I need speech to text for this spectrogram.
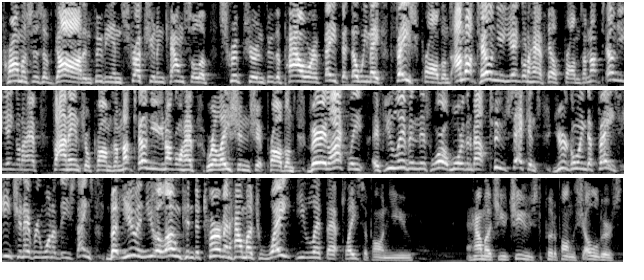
promises of God and through the instruction and counsel of scripture and through the power of faith that though we may face problems, I'm not telling you you ain't gonna have health problems. I'm not telling you you ain't gonna have financial problems. I'm not telling you you're not gonna have relationship problems. Very likely, if you live in this world more than about two seconds, you're going to face each and every one of these things. But you and you alone can determine how much weight you let that place upon you and how much you choose to put upon the shoulders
